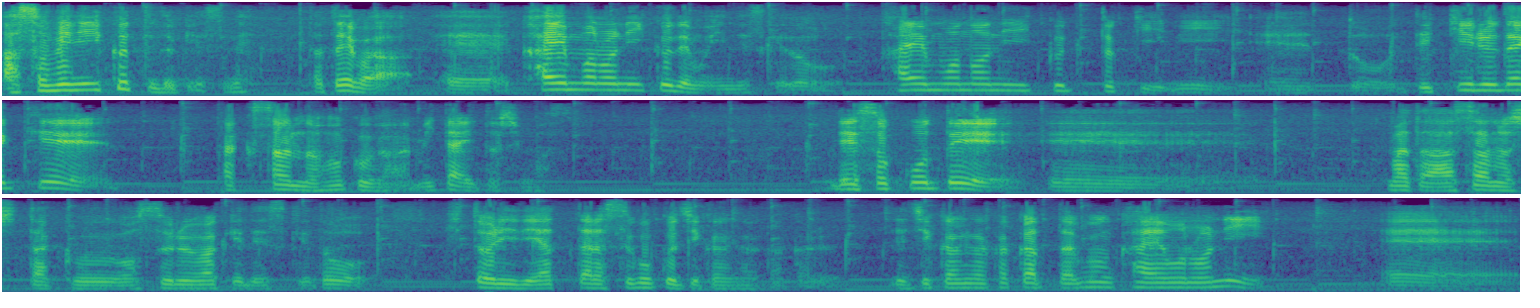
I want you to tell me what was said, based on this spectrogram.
ー、遊びに行くって時ですね。例えば、えー、買い物に行くでもいいんですけど、買い物に行く時に、えっ、と、できるだけたくさんの服が見たいとします。で、そこで、えー、また朝の支度をするわけですけど、一人でやったらすごく時間がかかる。で、時間がかかった分、買い物に、え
